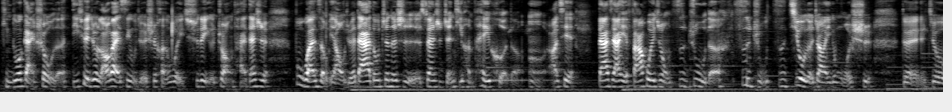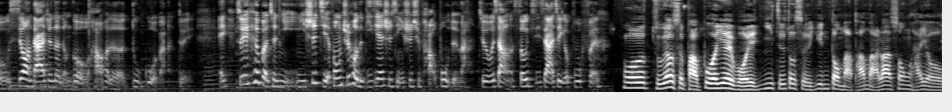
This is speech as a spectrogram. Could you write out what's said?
挺多感受的。的确，就是老百姓，我觉得是很委屈的一个状态。但是不管怎么样，我觉得大家都真的是算是整体很配合的，嗯，而且大家也发挥这种自助的、自主自救的这样一个模式。对，就希望大家真的能够好好的度过吧。对，哎，所以 Hubert，你你是解封之后的第一件事情是去跑步，对吗？就我想搜集一下这个部分。我主要是跑步，因为我一直都是运动嘛，跑马拉松，还有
